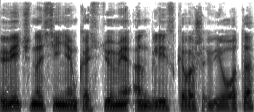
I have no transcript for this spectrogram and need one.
в вечно синем костюме английского шевиота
